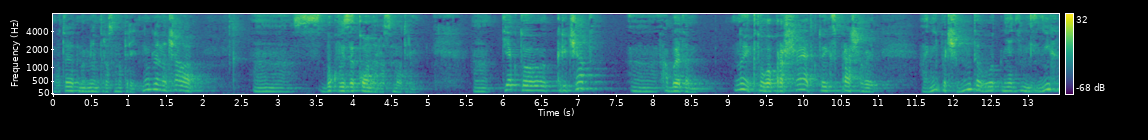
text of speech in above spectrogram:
вот этот момент рассмотреть. Ну, для начала Э, с буквы закона рассмотрим. Э, те, кто кричат э, об этом, ну и кто вопрошает, кто их спрашивает, они почему-то, вот ни один из них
